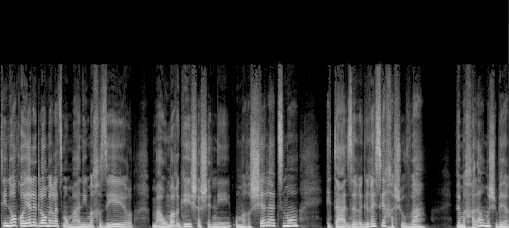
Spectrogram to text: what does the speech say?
תינוק או ילד לא אומר לעצמו מה אני מחזיר, מה הוא מרגיש השני, הוא מרשה לעצמו את ה... זה רגרסיה חשובה, ומחלה או משבר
